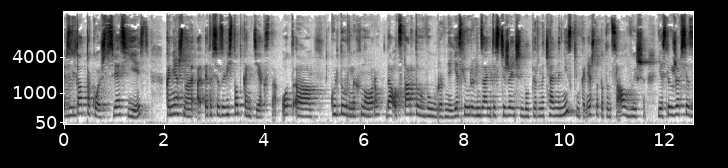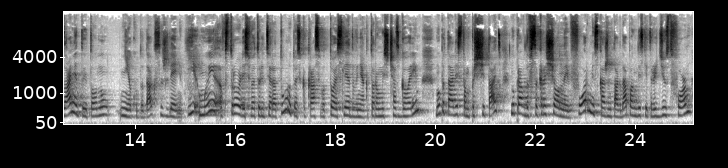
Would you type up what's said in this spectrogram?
результат такой, что связь есть, Конечно, это все зависит от контекста, от э, культурных норм, да, от стартового уровня. Если уровень занятости женщин был первоначально низким, конечно, потенциал выше. Если уже все заняты, то, ну, некуда, да, к сожалению. И мы встроились в эту литературу, то есть как раз вот то исследование, о котором мы сейчас говорим, мы пытались там посчитать, ну, правда, в сокращенной форме, скажем так, да, по-английски это reduced form,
